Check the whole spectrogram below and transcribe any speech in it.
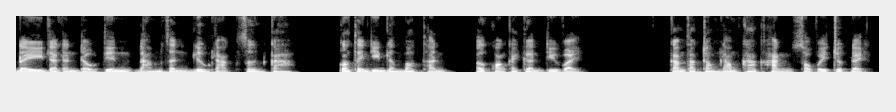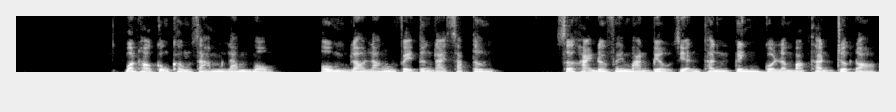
đây là lần đầu tiên đám dân lưu lạc sơn ca có thể nhìn Lâm Bắc Thần ở khoảng cách gần như vậy. Cảm giác trong lòng khác hẳn so với trước đây. Bọn họ cũng không dám lắm mồm, ôm lo lắng về tương lai sắp tới, sợ hãi đối với màn biểu diễn thần kinh của Lâm Bắc Thần trước đó.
